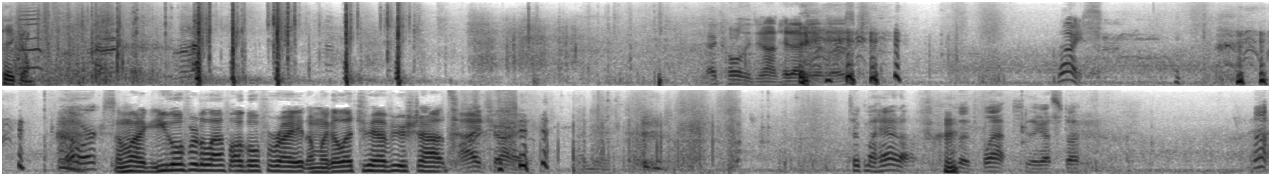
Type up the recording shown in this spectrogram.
Take them. Totally did not hit any of those. nice. that works. I'm like, you go for the left, I'll go for right. I'm like, I'll let you have your shots. I tried. I mean, took my hat off. The flaps, they got stuck. Huh.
